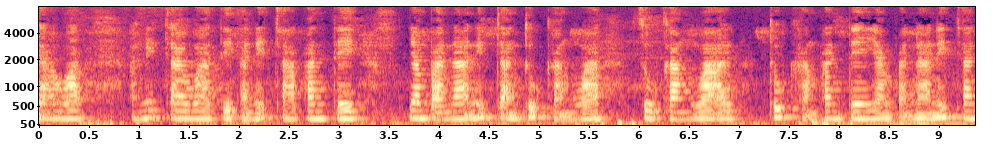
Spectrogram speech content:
จาวาอนิจจาวาติอนิจจาพันเต ยัมปานานิจจังทุกขังวาสุขังวา ทุกขังพันเตยัมปานานิจัง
